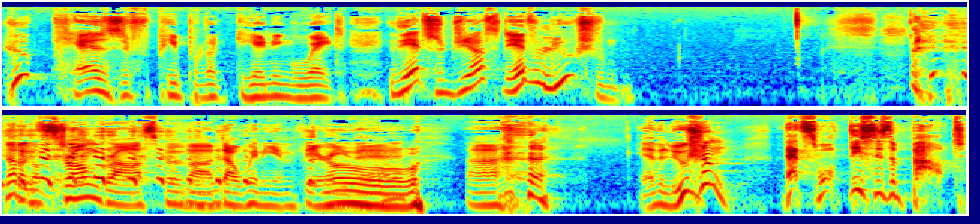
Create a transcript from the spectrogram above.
Who cares if people are gaining weight? That's just evolution. Not a strong grasp of uh, Darwinian theory there. Oh, Evolution. That's what this is about.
